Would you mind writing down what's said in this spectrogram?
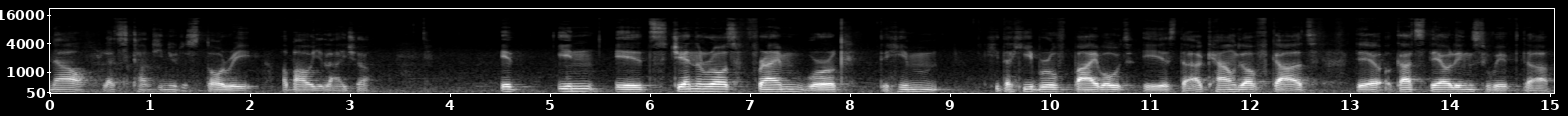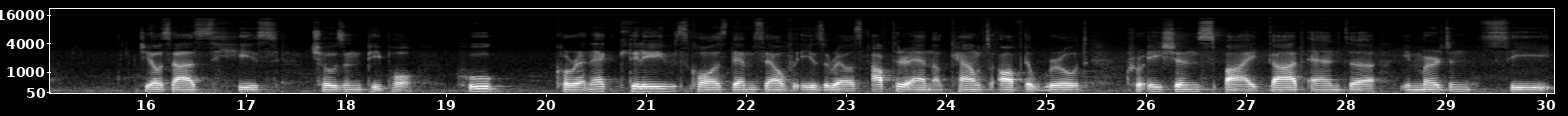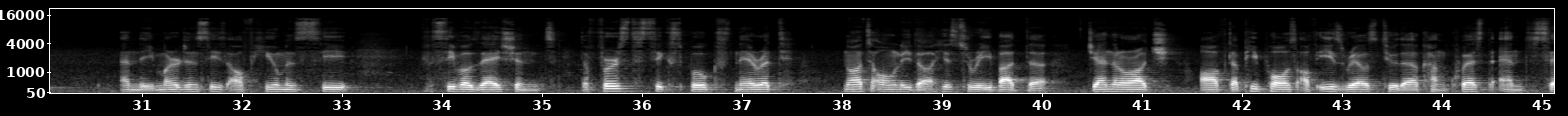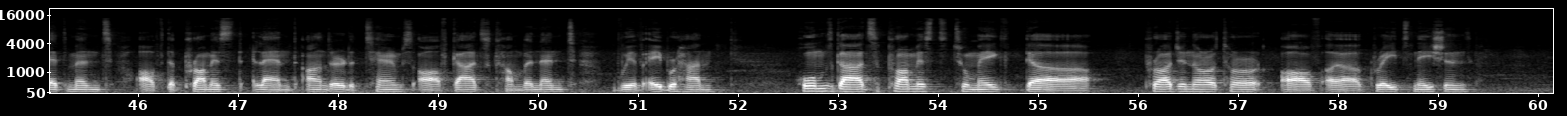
Now let's continue the story about Elijah. It, in its general framework, the, hymn, the Hebrew Bible is the account of God's, God's dealings with the Jews as his chosen people, who correctly calls themselves Israels after an account of the world creations by God and the emergency and the emergencies of human civilizations. The first six books narrate not only the history but the genealogy of the peoples of Israel to the conquest and settlement of the promised land under the terms of God's covenant with Abraham, whom God promised to make the progenitor of a great nation.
